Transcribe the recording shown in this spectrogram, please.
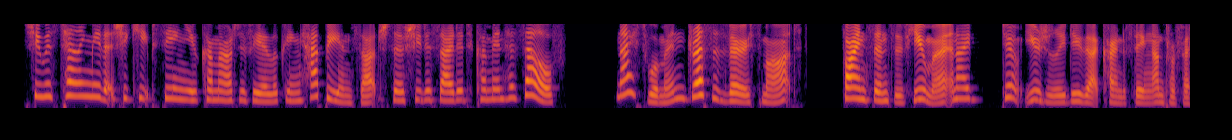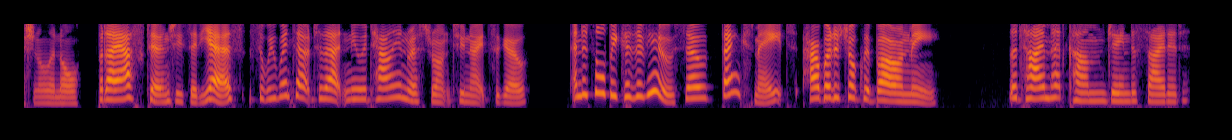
"She was telling me that she keeps seeing you come out of here looking happy and such, so she decided to come in herself. Nice woman, dresses very smart, fine sense of humor, and I don't usually do that kind of thing, unprofessional and all. But I asked her and she said yes, so we went out to that new Italian restaurant two nights ago. And it's all because of you, so thanks, mate. How about a chocolate bar on me?" The time had come, Jane decided,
